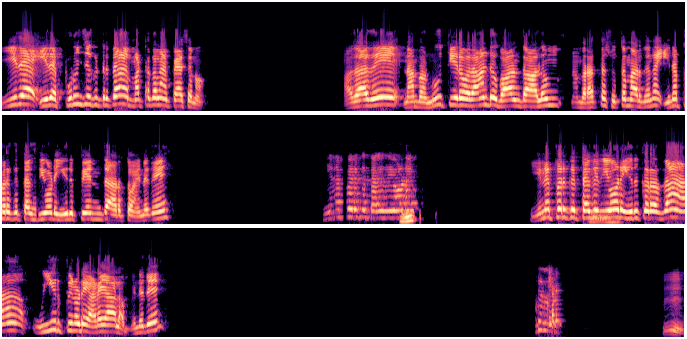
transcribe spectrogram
இத இத புரிஞ்சுக்கிட்டு தான் மற்றதெல்லாம் பேசணும். அதாவது நம்ம நூத்தி இருபது ஆண்டு வாழ்ந்தாலும் நம்ம ரத்தம் சுத்தமா இருந்ததுன்னா இனப்பெருக்க தகுதியோட இருப்பேன்னு தான் அர்த்தம். என்னது? இனப்பெருக்க தகுதியோட இனப்பெருக்க தகுதியோட இருக்கிறது தான் உயிர்ப்பினுடைய அடையாளம். என்னது? ம்.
